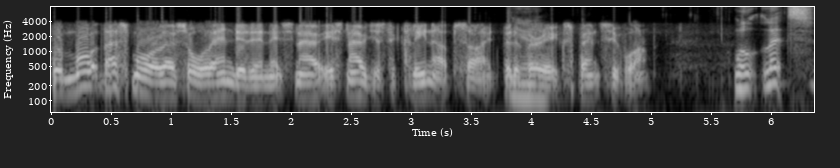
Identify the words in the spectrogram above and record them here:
But more, that's more or less all ended, and it's now it's now just a cleanup site, but yeah. a very expensive one. Well, let's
